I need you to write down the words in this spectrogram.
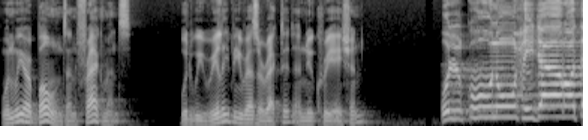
When we are bones and fragments, would we really be resurrected a new creation? قل كونوا حجارة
